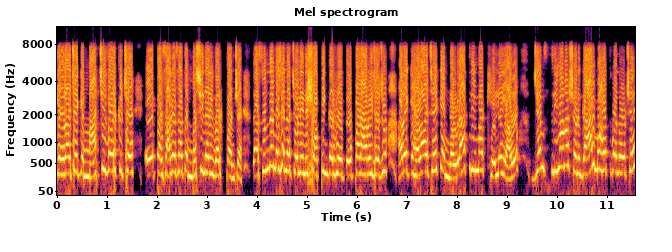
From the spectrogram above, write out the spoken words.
કહેવાય છે કે માચી વર્ક છે. એ પણ સાથે સાથે મશીનરી વર્ક પણ છે. તો આ સુંદર મજાના ચોલીની શોપિંગ કરવી હોય તો પણ આવી જજો. હવે કહેવાય છે કે નવરાત્રીમાં ખેલૈયાઓ જેમ સ્ત્રીઓનો શણગાર મહત્વનો છે,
